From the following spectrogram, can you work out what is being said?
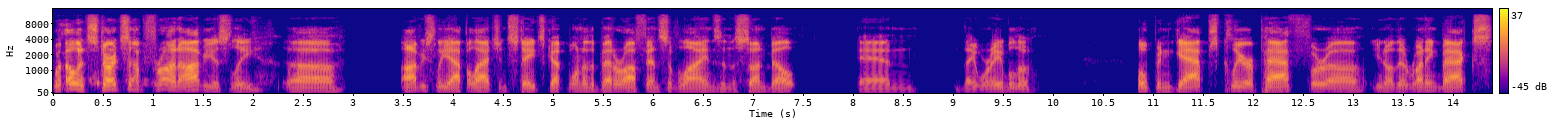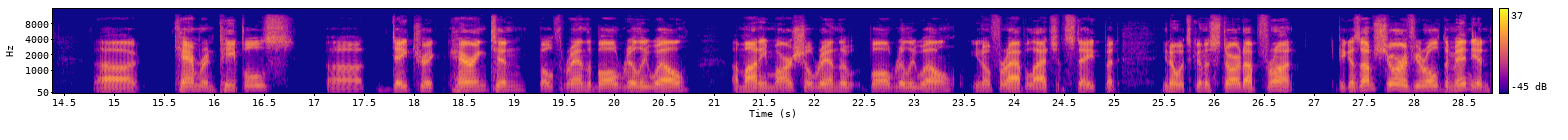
Well, it starts up front, obviously. Uh, obviously Appalachian State's got one of the better offensive lines in the Sun Belt, and they were able to open gaps, clear a path for uh, you know their running backs. Uh, Camerun Peoples, uh, Daetrich Harrington, both ran the ball really well. Ahmani Marshall ran the ball really well, you know, for Appalachian State. But you know, it's going to start up front because I'm sure if you're Old Dominion,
